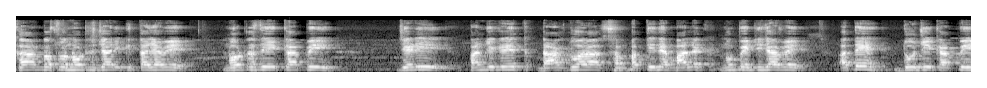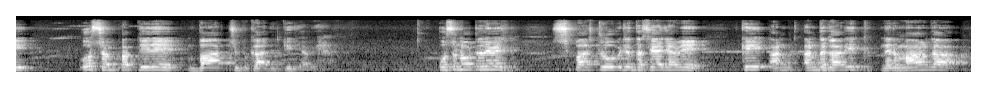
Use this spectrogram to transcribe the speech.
ਕਾਰਨ ਦੱਸੋ ਨੋਟਿਸ ਜਾਰੀ ਕੀਤਾ ਜਾਵੇ। ਨੋਟਿਸ ਦੀ ਕਾਪੀ ਜਿਹੜੀ ਪੰਜੀਕ੍ਰਿਤ ਡਾਕ ਦੁਆਰਾ ਸੰਪਤੀ ਦੇ ਮਾਲਕ ਨੂੰ ਭੇਜੀ ਜਾਵੇ ਅਤੇ ਦੂਜੀ ਕਾਪੀ ਉਸ ਸੰਪਤੀ ਦੇ ਬਾਹਰ ਚਿਪਕਾ ਦਿੱਤੀ ਜਾਵੇ। ਉਸ ਨੋਟਿਸ ਦੇ ਵਿੱਚ ਸਪਸ਼ਟ ਰੂਪ ਵਿੱਚ ਦੱਸਿਆ ਜਾਵੇ ਕਿ ਅੰਧਕਾਰਿਤ ਨਿਰਮਾਣ ਦਾ,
